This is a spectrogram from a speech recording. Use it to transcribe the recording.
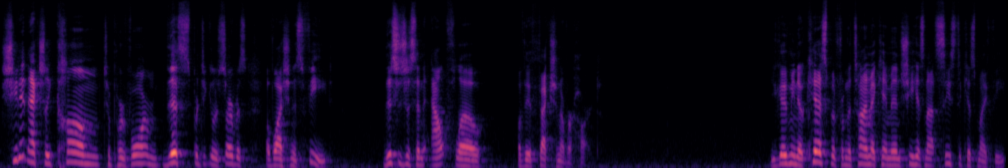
She didn't actually come to perform this particular service of washing his feet. This is just an outflow of the affection of her heart. You gave me no kiss, but from the time I came in, she has not ceased to kiss my feet.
